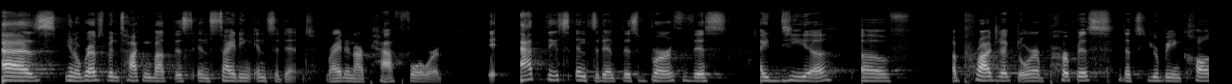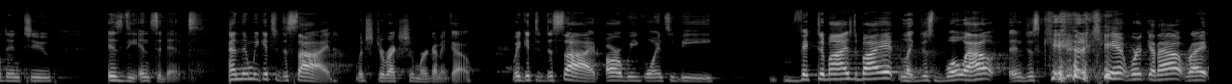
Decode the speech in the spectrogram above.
As, you know, Rev's been talking about this inciting incident, right, in our path forward. It, at this incident, this birth, this idea of a project or a purpose that you're being called into is the incident. And then we get to decide which direction we're going to go. We get to decide are we going to be victimized by it, like just woe out and just can't can't work it out, right?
